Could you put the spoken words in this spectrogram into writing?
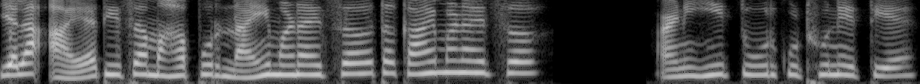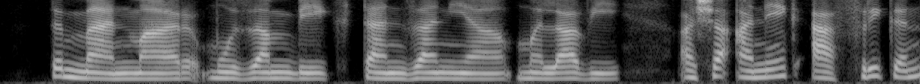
याला आयातीचा महापूर नाही म्हणायचं तर काय म्हणायचं? आणि ही तूर कुठून येतेय? तर म्यानमार मोझांबिक टॅन्झानिया मलावी अशा अनेक आफ्रिकन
